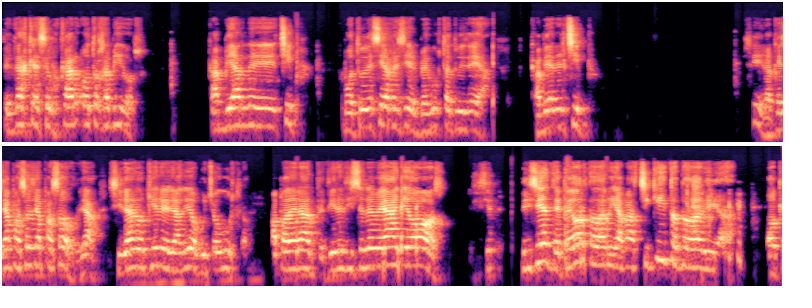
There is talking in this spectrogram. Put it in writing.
Tendrás que buscar otros amigos, cambiar de chip. Como tú decías recién, me gusta tu idea, cambiar el chip. Sí, lo que ya pasó, ya pasó, ya. Si ya no quiere, adiós, mucho gusto. Va para adelante, tiene 19 años. 17. 17, peor todavía, más chiquito todavía. ¿Ok?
